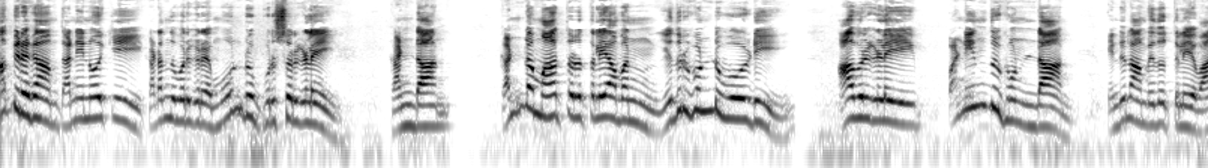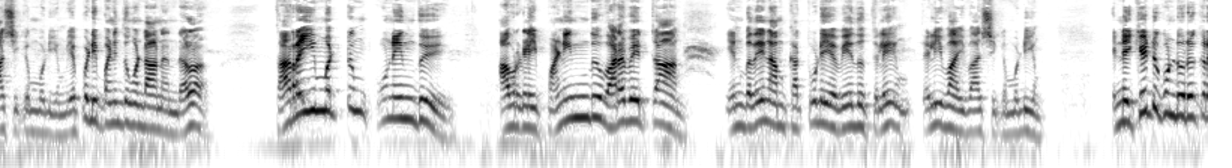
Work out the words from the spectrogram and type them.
ஆபிரகாம் தன்னை நோக்கி கடந்து வருகிற மூன்று புருஷர்களை கண்டான். கண்ட மாத்திரத்திலே அவன் எதிர்கொண்டு ஓடி அவர்களை பணிந்து கொண்டான். என்று நாம் விதத்திலே வாசிக்க முடியும். எப்படி பணிந்து கொண்டான் என்றால் தரை மட்டும் குனைந்து அவர்களை பணிந்து வரவேற்றான் என்பதை நாம் கத்துடைய வேதத்திலே தெளிவாய் வாசிக்க முடியும். என்னை கேட்டுக்கொண்டு இருக்கிற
